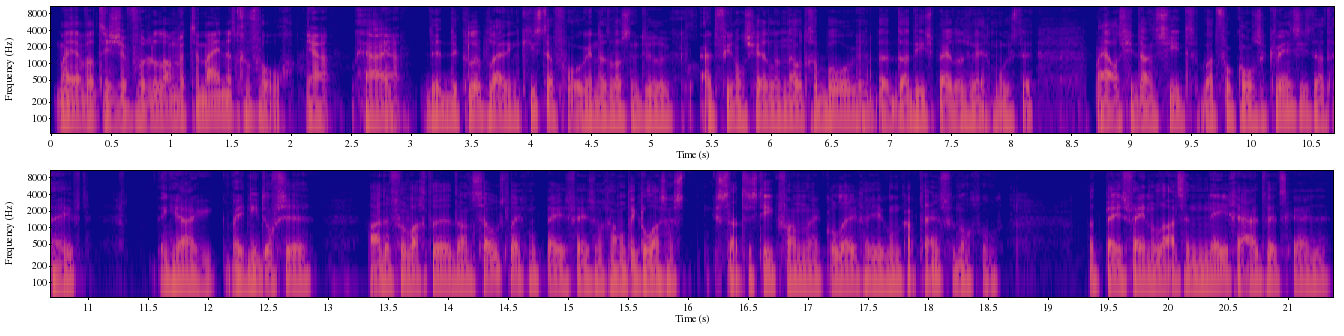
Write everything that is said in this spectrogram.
Maar ja, wat is er voor de lange termijn het gevolg? Ja, Ja, De, de clubleiding kiest daarvoor. En dat was natuurlijk uit financiële nood geboren. Dat, dat die spelers weg moesten. Maar ja, als je dan ziet wat voor consequenties dat heeft. Denk ja, ik weet niet of ze hadden verwacht dat het dan zo slecht met PSV zou gaan. Want ik las een st- statistiek van eh, collega Jeroen Kapteins vanochtend. Dat PSV in de laatste negen uitwedstrijden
